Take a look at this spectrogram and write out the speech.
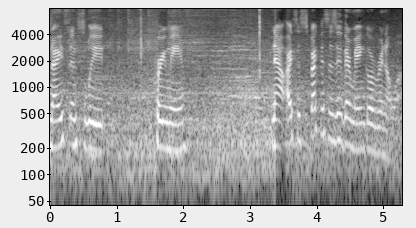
Nice and sweet, creamy. Now, I suspect this is either mango or vanilla.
